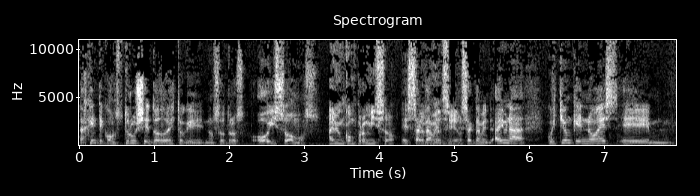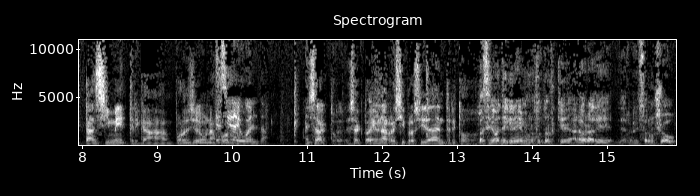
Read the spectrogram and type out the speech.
La gente construye todo esto que nosotros hoy somos. Hay un compromiso. Exactamente, exactamente. Hay una cuestión que no es eh, tan simétrica, por decirlo de una Es forma. ida y vuelta. Exacto, exacto. Hay una reciprocidad entre todos. Básicamente creemos nosotros que a la hora de, de realizar un show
